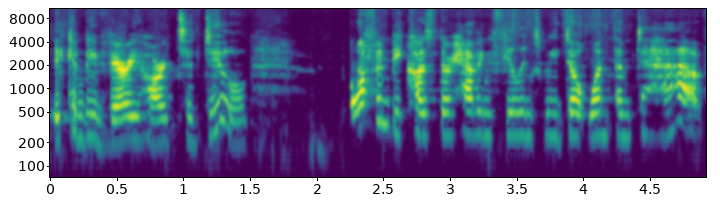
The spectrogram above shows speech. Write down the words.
it can be very hard to do, often because they're having feelings we don't want them to have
